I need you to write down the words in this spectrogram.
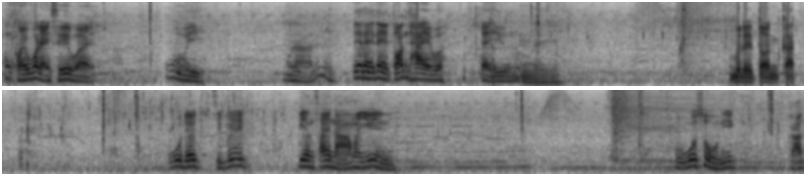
ต้องข่อยว่าได้ซื้อไว้อุ้ย บ่น่าเลยได้ได้ได้ตอนไทยวะได้อยู่บ่ได้ตอนกัดอู้เดี๋ยวสิไปเปลี่ยนสายหนามาอยู่นี่โอ้โหสูงนี่กัด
